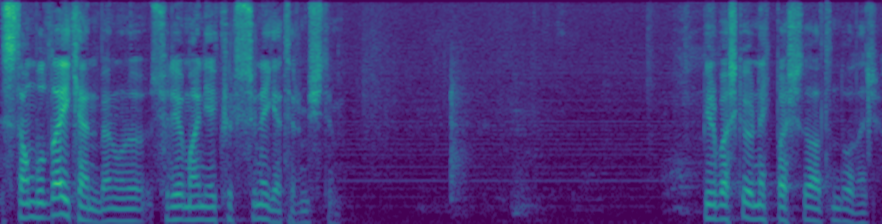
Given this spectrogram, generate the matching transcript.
İstanbul'dayken ben onu Süleymaniye Kürsüsü'ne getirmiştim. Bir başka örnek başlığı altında olacak.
